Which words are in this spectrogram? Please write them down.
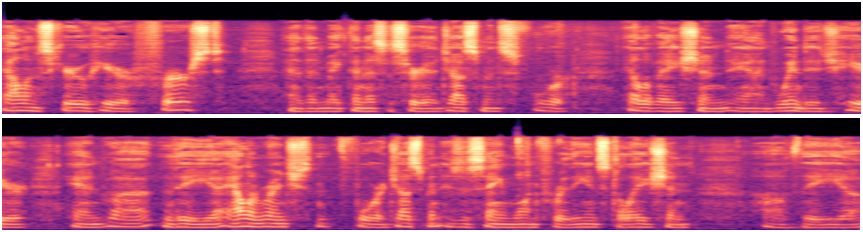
Allen screw here first and then make the necessary adjustments for elevation and windage here and uh, the Allen wrench for adjustment is the same one for the installation of the uh,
